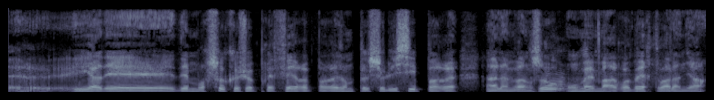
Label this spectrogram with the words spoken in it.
euh, il y a des, des morceaux que je préfère, par exemple celui-ci par Alain Vanzo Ah, ou même à Roberto Alagna.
